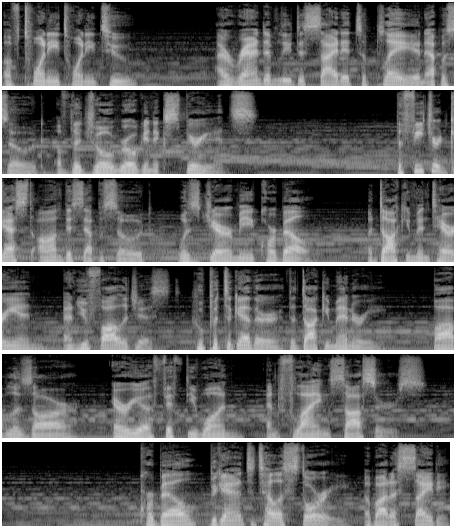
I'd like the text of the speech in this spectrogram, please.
of 2022, I randomly decided to play an episode of the Joe Rogan Experience. The featured guest on this episode was Jeremy Corbell, a documentarian and ufologist who put together the documentary Bob Lazar, Area 51, and Flying Saucers. Corbell began to tell a story about a sighting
